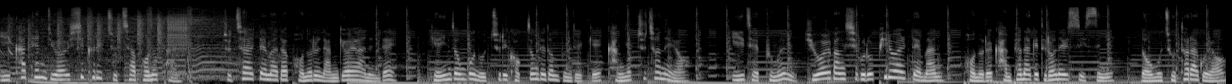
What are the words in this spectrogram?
이 카텐 듀얼 시크릿 주차 번호판. 주차할 때마다 번호를 남겨야 하는데 개인정보 노출이 걱정되던 분들께 강력 추천해요. 이 제품은 듀얼 방식으로 필요할 때만 번호를 간편하게 드러낼 수 있으니 너무 좋더라고요.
